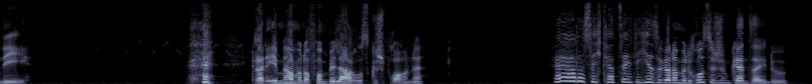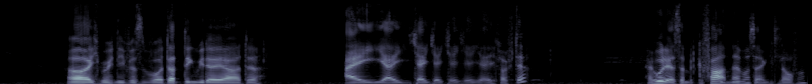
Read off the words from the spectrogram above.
Nee. Gerade eben haben wir noch von Belarus gesprochen, ne? Ja, das ist tatsächlich hier sogar noch mit russischem Kennzeichen, du. Ah, ich möchte nicht wissen, wo er das Ding wieder her hatte. Eieieiei. Läuft der? Ja gut, er ist damit gefahren, ne? Muss er eigentlich laufen.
